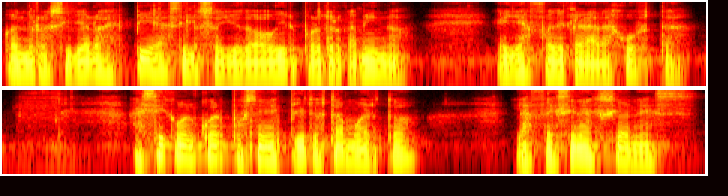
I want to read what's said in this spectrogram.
Cuando recibió a los espías y los ayudó a huir por otro camino, ella fue declarada justa. Así como el cuerpo sin espíritu está muerto, la fe sin acciones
